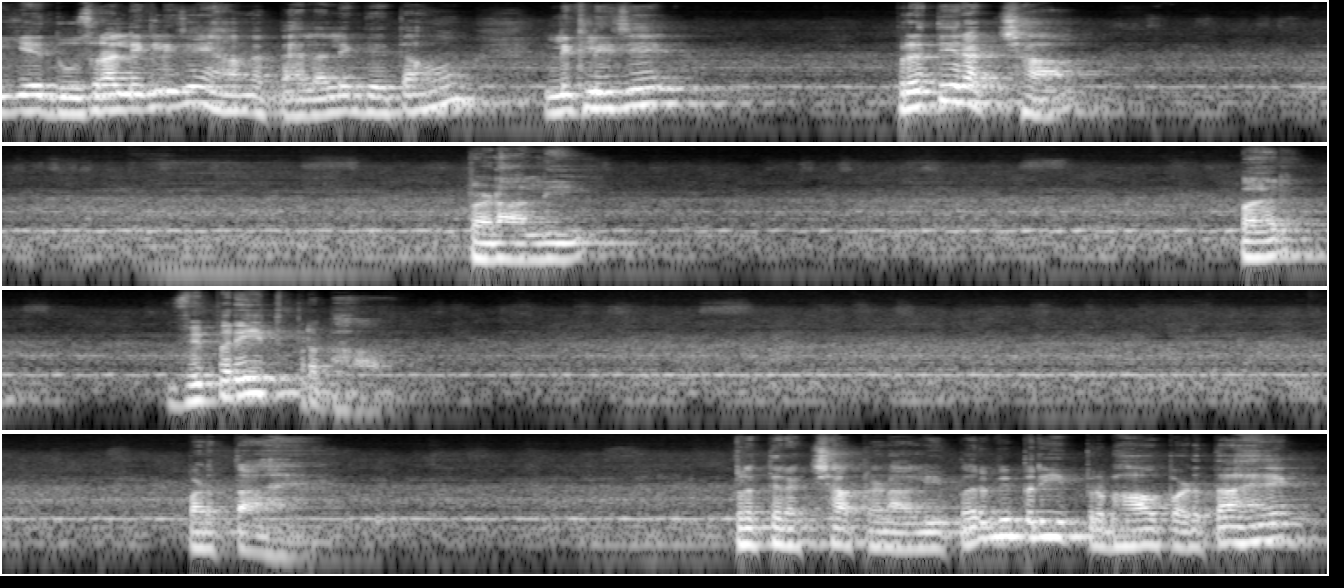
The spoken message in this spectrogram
ये दूसरा लिख लीजिए, यहाँ मैं पहला लिख देता हूँ। लिख लीजिए, प्रतिरक्षा प्रणाली पर विपरीत प्रभाव। पड़ता है। प्रतिरक्षा प्रणाली पर विपरीत प्रभाव पड़ता है।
